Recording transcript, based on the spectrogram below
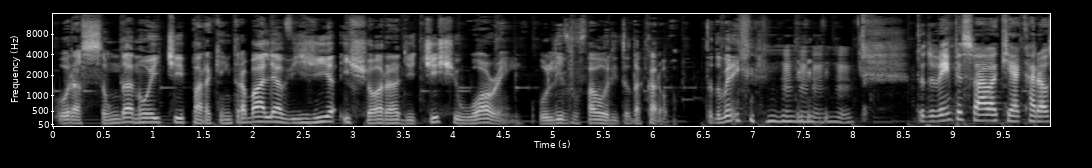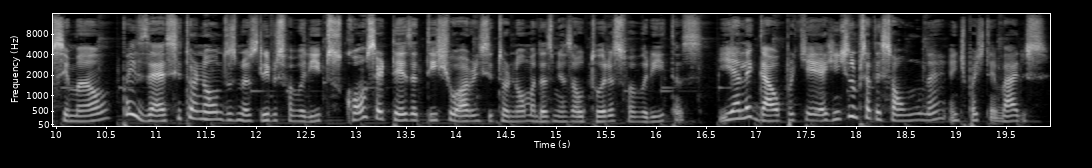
Oração da Noite para quem trabalha, vigia e chora de Tish Warren, o livro favorito da Carol. Tudo bem? Tudo bem, pessoal? Aqui é a Carol Simão. Pois é, se tornou um dos meus livros favoritos. Com certeza, Tish Warren se tornou uma das minhas autoras favoritas. E é legal, porque a gente não precisa ter só um, né? A gente pode ter vários.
